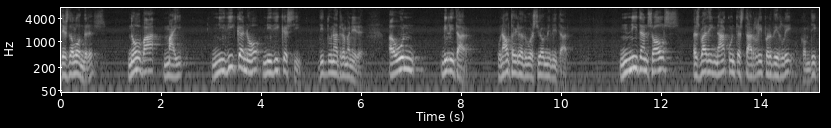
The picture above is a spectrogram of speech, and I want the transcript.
des de Londres, no va mai ni dir que no ni dir que sí, dit d'una altra manera, a un militar, una alta graduació militar, ni tan sols es va dignar a contestar-li per dir-li, com dic,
